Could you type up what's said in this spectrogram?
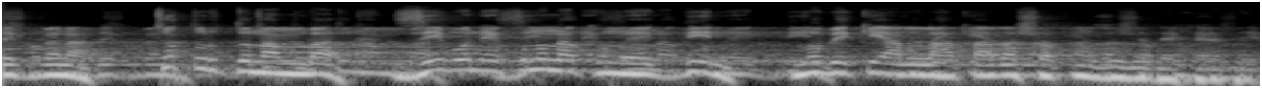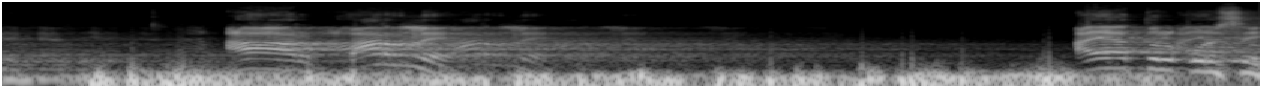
দেখবে না। চতুর্থ নাম্বার, জীবনে কোনো না কোনো একদিন নবীকে আল্লাহ তাআলা স্বপ্ন যুগে দেখা দেবে আর পারলে, আয়াতুল কুরসি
